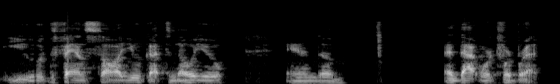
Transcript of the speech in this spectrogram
you the fans saw you, got to know you, and um, and that worked for Bret.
